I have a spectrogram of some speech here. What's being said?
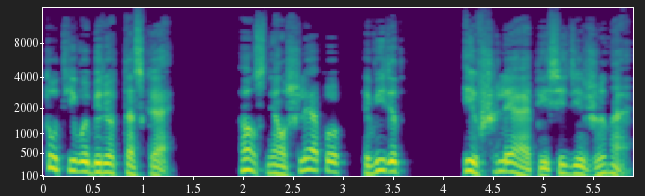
Тут его берет тоска. Он снял шляпу, видит, и в шляпе сидит жена.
